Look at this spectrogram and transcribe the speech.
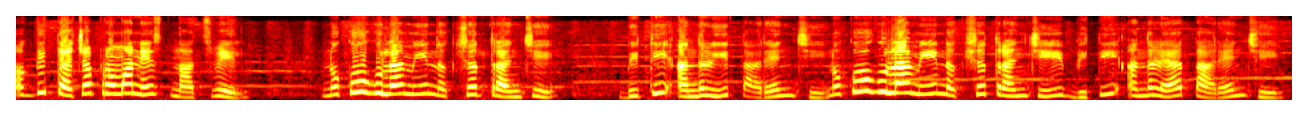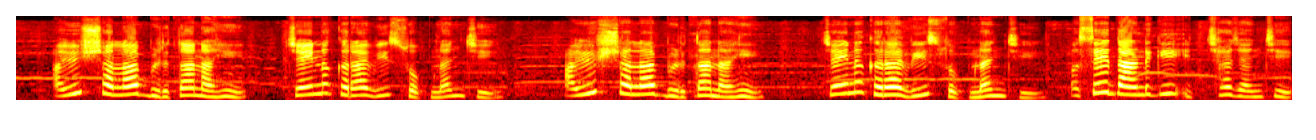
अगदी त्याच्याप्रमाणेच नाचवेल. नको गुलामी नक्षत्रांची भीती आंधळी ताऱ्यांची. नको गुलामी नक्षत्रांची भीती आंधळ्या ताऱ्यांची. आयुष्याला भिडता नाही चैन करावी स्वप्नांची. आयुष्याला भिडता नाही चैन करावी स्वप्नांची असे दांडगी इच्छा ज्यांची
